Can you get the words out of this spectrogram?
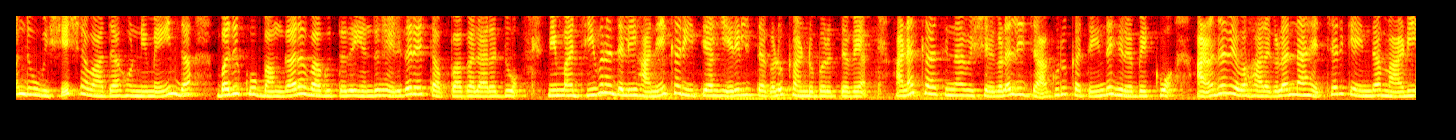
ಒಂದು ವಿಶೇಷವಾದ ಹುಣ್ಣಿಮೆಯಿಂದ ಬದುಕು ಬಂಗಾರವಾಗುತ್ತದೆ ಎಂದು ಹೇಳಿದರೆ ತಪ್ಪಾಗಲಾರದು. ನಿಮ್ಮ ಜೀವನದಲ್ಲಿ ಅನೇಕ ರೀತಿಯ ಏರಿಳಿತಗಳು ಕಂಡುಬರುತ್ತವೆ. ಹಣಕಾಸಿನ ವಿಷಯಗಳಲ್ಲಿ ಜಾಗರೂಕತೆಯಿಂದ ಇರಬೇಕು. ಹಣದ ವ್ಯವಹಾರಗಳನ್ನು ಎಚ್ಚರಿಕೆಯಿಂದ ಮಾಡಿ.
